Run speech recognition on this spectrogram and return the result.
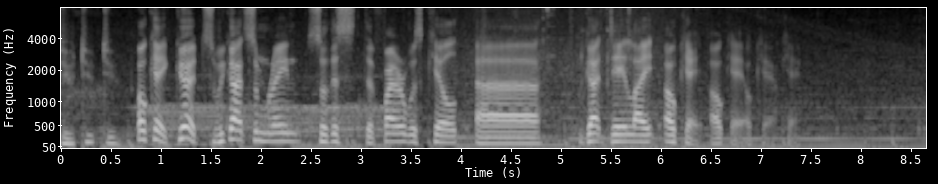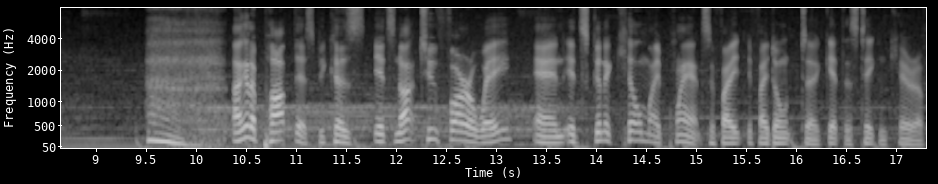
Do, do, do. Okay, good. So we got some rain. So this the fire was killed. Uh, we got daylight. Okay, okay, okay, okay. I'm gonna pop this because it's not too far away, and it's gonna kill my plants if I if I don't uh, get this taken care of.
